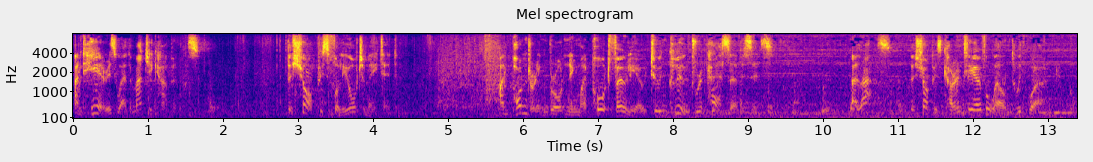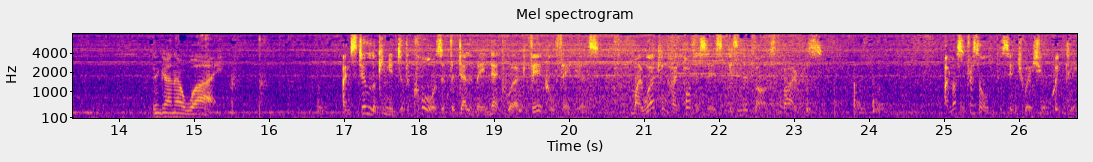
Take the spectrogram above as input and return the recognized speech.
And here is where the magic happens. The shop is fully automated. I'm pondering broadening my portfolio to include repair services. Alas, the shop is currently overwhelmed with work. I Think I know why. I'm still looking into the cause of the Delamain network vehicle failures. My working hypothesis is an advanced virus. I must resolve the situation quickly.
